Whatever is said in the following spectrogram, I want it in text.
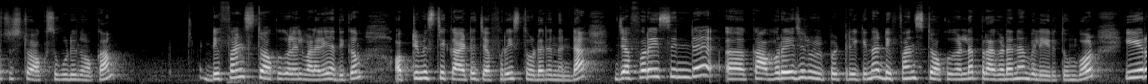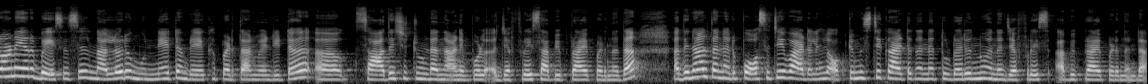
കുറച്ച് സ്റ്റോക്സ് കൂടി നോക്കാം. ഡിഫൻസ് സ്റ്റോക്കുകളിൽ വളരെയധികം ഒപ്റ്റിമിസ്റ്റിക് ആയിട്ട് ജഫറീസ് തുടരുന്നുണ്ട്. ജഫറീസിന്റെ കവറേജിൽ ഉൾപ്പെട്ടിരിക്കുന്ന ഡിഫൻസ് സ്റ്റോക്കുകളുടെ പ്രകടനം വിലയിരുത്തുമ്പോൾ ഇയർ ഓൺ ഇയർ ബേസിസിൽ നല്ലൊരു മുന്നേറ്റം രേഖപ്പെടുത്താൻ വേണ്ടിയിട്ട് സാധിച്ചിട്ടുണ്ടെന്നാണ് ഇപ്പോൾ ജഫ്രീസ് അഭിപ്രായപ്പെടുന്നത്. അതിനാൽ തന്നെ ഒരു പോസിറ്റീവായിട്ട് അല്ലെങ്കിൽ ഒപ്റ്റിമിസ്റ്റിക് ആയിട്ട് തന്നെ തുടരുന്നു എന്ന് ജഫ്രീസ് അഭിപ്രായപ്പെടുന്നുണ്ട്.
